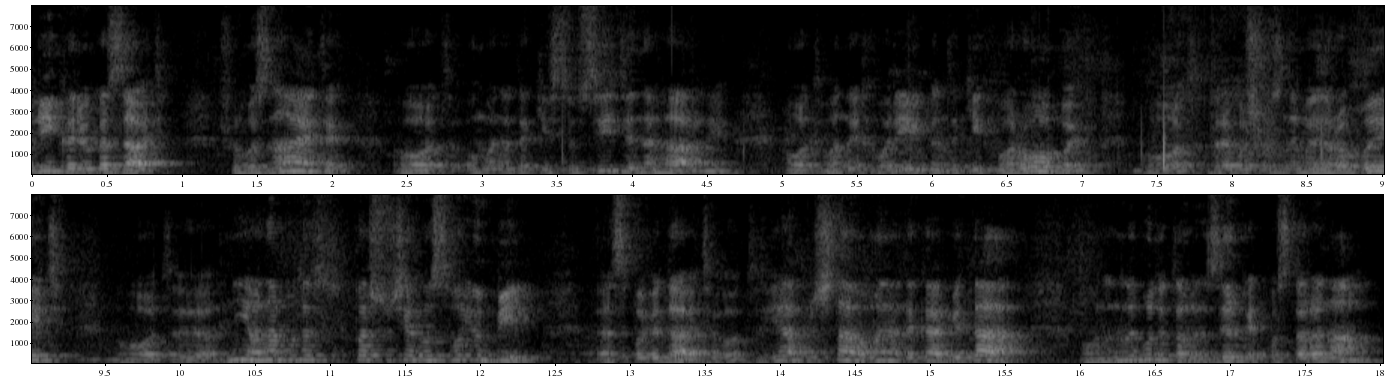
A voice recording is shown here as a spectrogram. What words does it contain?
лікарю казати, що ви знаєте, от, у мене такі сусіди негарні, от, вони хворіють на такі хвороби, от, треба що з ними робити. От, е, ні, вона буде в першу чергу свою біль е, сповідати. От, я прийшла, у мене така біда, вона не буде там зиркати по сторонам.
